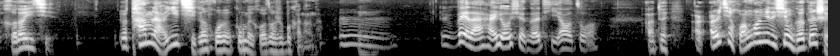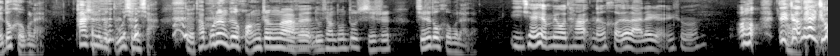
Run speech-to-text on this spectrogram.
合到一起。就他们俩一起跟国美国美合作是不可能的嗯，未来还有选择题要做。啊！对，而而且黄光裕的性格跟谁都合不来，他是那个独行侠，对他不论跟黄峥啊和刘强东都其实其实都合不来的。以前也没有他能合得来的人，是吗？哦，对，张大忠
